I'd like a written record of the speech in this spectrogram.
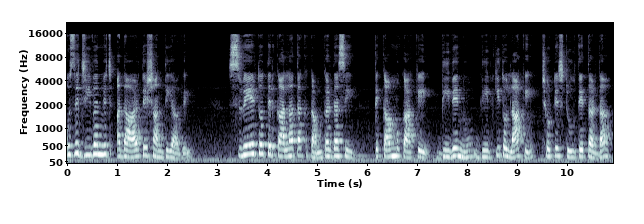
ਉਸ ਦੇ ਜੀਵਨ ਵਿੱਚ ਆਧਾਰ ਤੇ ਸ਼ਾਂਤੀ ਆ ਗਈ। ਸਵੇਰ ਤੋਂ ਤਿਰਕਾਲਾਂ ਤੱਕ ਕੰਮ ਕਰਦਾ ਸੀ ਤੇ ਕੰਮ ਮੁਕਾ ਕੇ ਦੀਵੇ ਨੂੰ ਦੀਵਕੀ ਤੋਂ ਲਾ ਕੇ ਛੋਟੇ ਸਟੂਲ ਤੇ ਧਰਦਾ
